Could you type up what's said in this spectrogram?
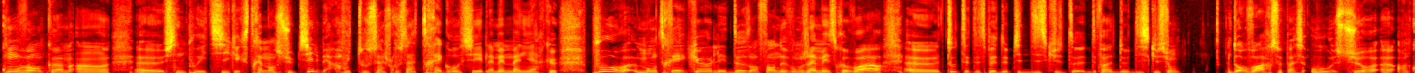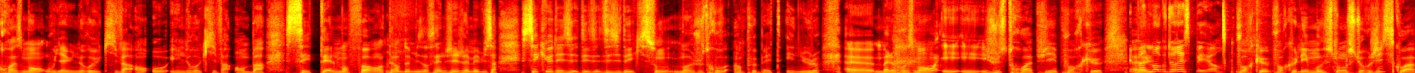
qu'on vend comme un euh, film poétique extrêmement subtil, bah, en fait, tout ça, je trouve ça très grossier. De la même manière que pour montrer que les deux enfants ne vont jamais se revoir, euh, toute cette espèce de petite discute, enfin de discussion d'au revoir se passe où Sur euh, un croisement où il y a une rue qui va en haut et une rue qui va en bas. C'est tellement fort en termes de mise en scène, j'ai jamais vu ça. C'est que des, des- des idées qui sont, moi je trouve, un peu bêtes et nulles, euh, malheureusement, et, et- juste trop appuyées pour que. Pas euh, de manque de respect. Hein. pour que, pour que l'émotion surgisse quoi.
